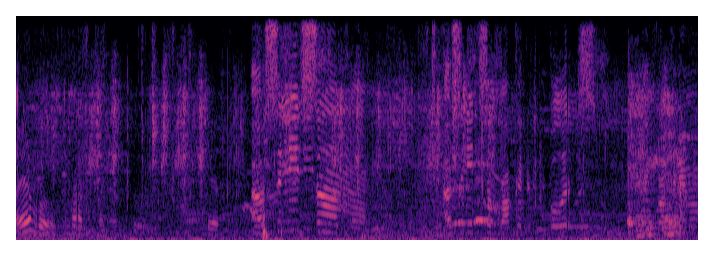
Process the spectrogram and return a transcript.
I have a crap ton, actually. Here. I also need some. um, I also need some rocket bullets. Rocket ammo.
